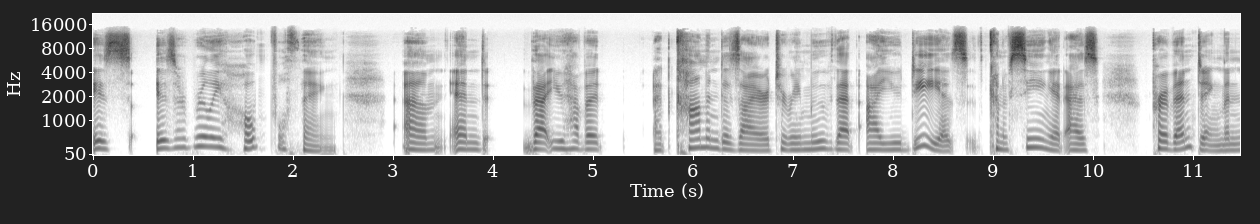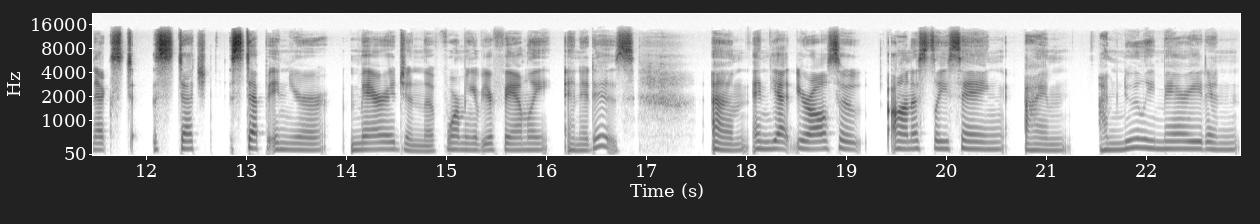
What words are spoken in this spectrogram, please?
is is a really hopeful thing um and that you have a a common desire to remove that IUD as kind of seeing it as preventing the next step step in your marriage and the forming of your family and it is um, and yet you're also honestly saying i'm i'm newly married and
